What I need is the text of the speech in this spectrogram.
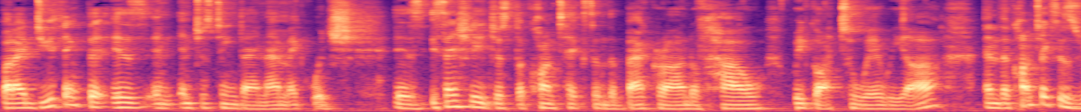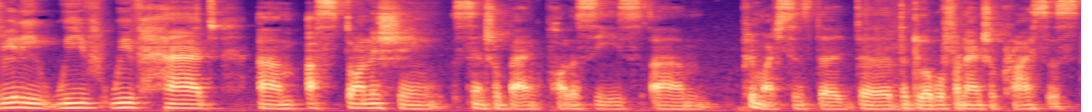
But I do think there is an interesting dynamic, which is essentially just the context and the background of how we got to where we are, and the context is really we've we've had um, astonishing central bank policies pretty much since the, the, the, global financial crisis.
